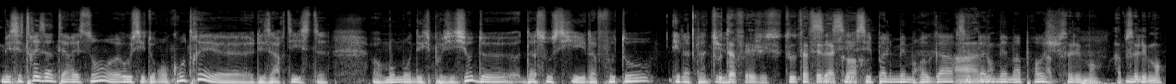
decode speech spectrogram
Mais c'est très intéressant aussi de rencontrer des artistes au moment d'exposition, de d'associer la photo et la peinture. Tout à fait, je suis tout à fait d'accord. c'est pas le même regard, Ah, c'est pas la même approche. Absolument, absolument.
